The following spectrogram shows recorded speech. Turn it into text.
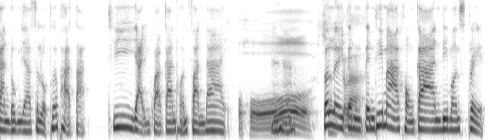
การดมยาสลบเพื่อผ่าตัดที่ใหญ่กว่าการถอนฟันได้ โอ้โหนะฮะก็เลยเป็นช่างกล้าเป็นที่มาของการ demonstrate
